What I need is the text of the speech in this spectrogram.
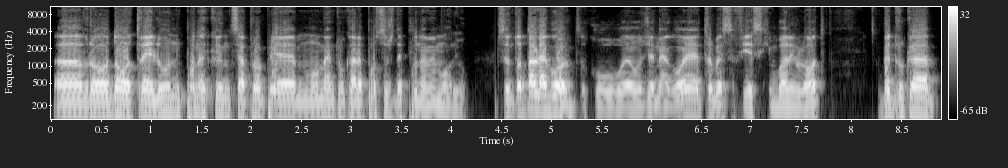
uh, vreo două, trei luni până când se apropie momentul în care poți să-și depună memoriu. Sunt total de acord cu Eugenia Goie, trebuie să fie schimbări în lot, pentru că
